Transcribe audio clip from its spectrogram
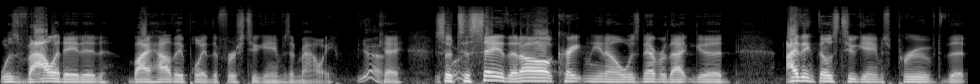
was validated by how they played the first two games in Maui. Yeah. Okay. So to say that, oh, Creighton, you know, was never that good, I think those two games proved that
